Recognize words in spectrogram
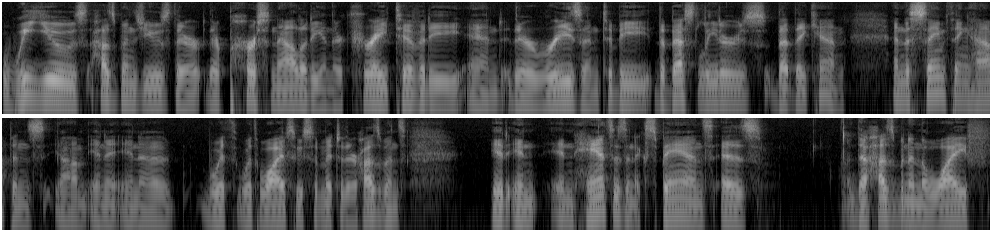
we use husbands use their their personality and their creativity and their reason to be the best leaders that they can, and the same thing happens um, in a, in a with with wives who submit to their husbands. It in, enhances and expands as the husband and the wife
